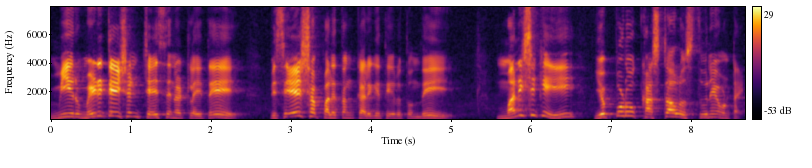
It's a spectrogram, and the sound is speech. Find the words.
మీరు మెడిటేషన్ చేసినట్లయితే విశేష ఫలితం కలిగి తీరుతుంది. మనిషికి ఎప్పుడూ కష్టాలు వస్తూనే ఉంటాయి.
